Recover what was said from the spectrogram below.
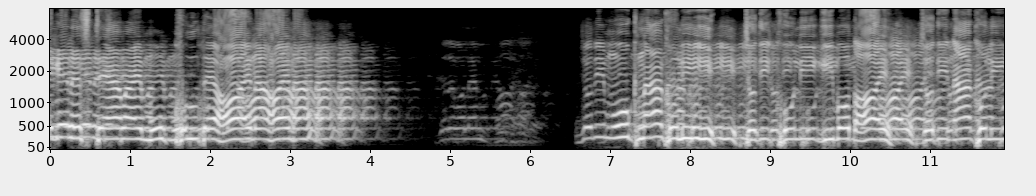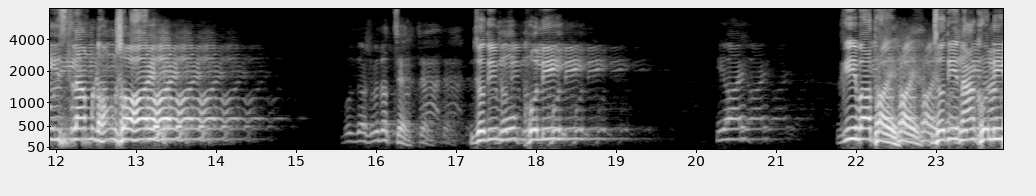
এগেনস্টে আমায় মুখ খুলতে হয় না হয় না। যদি মুখ না খুলি, যদি খুলি গিবত হয়, যদি না খুলি ইসলাম ধ্বংস হয়। বুঝতে অসুবিধা হচ্ছে? যদি মুখ খুলি, কি হয়? গিবাত হয়। যদি না খুলি,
